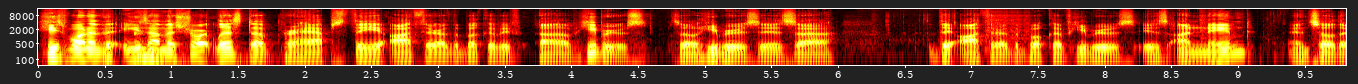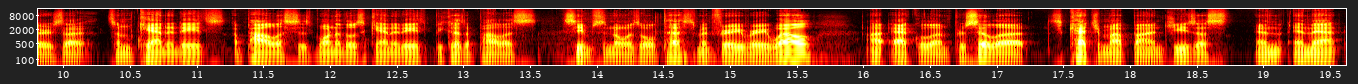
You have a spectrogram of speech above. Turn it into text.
He's one of the. He's on the short list of perhaps the author of the book of of Hebrews. So Hebrews is uh, the author of the book of Hebrews is unnamed, and so there's uh, some candidates. Apollos is one of those candidates because Apollos seems to know his Old Testament very, very well. Uh, Aquila and Priscilla catch him up on Jesus and and that.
